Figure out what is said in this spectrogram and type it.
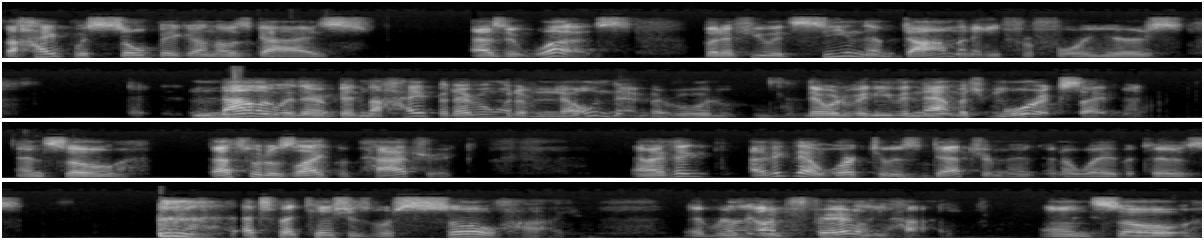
the hype was so big on those guys as it was. But if you had seen them dominate for four years, not only would there have been the hype, but everyone would have known them. Everyone, there would have been even that much more excitement. And so that's what it was like with Patrick. And I think I think that worked to his detriment in a way because expectations were so high, and really unfairly high. And so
